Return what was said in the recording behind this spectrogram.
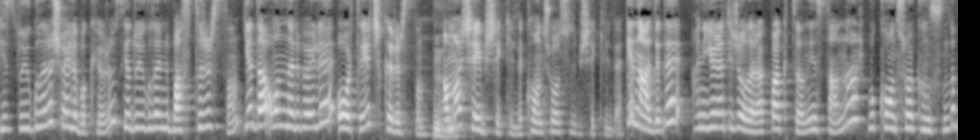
biz duygulara şöyle bakıyoruz. Ya duygularını bastırırsın ya da onları böyle ortaya çıkarırsın. Ama şey bir şekilde, kontrolsüz bir şekilde. Genelde de hani yönetici olarak baktığın insanlar bu kontrol konusunda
